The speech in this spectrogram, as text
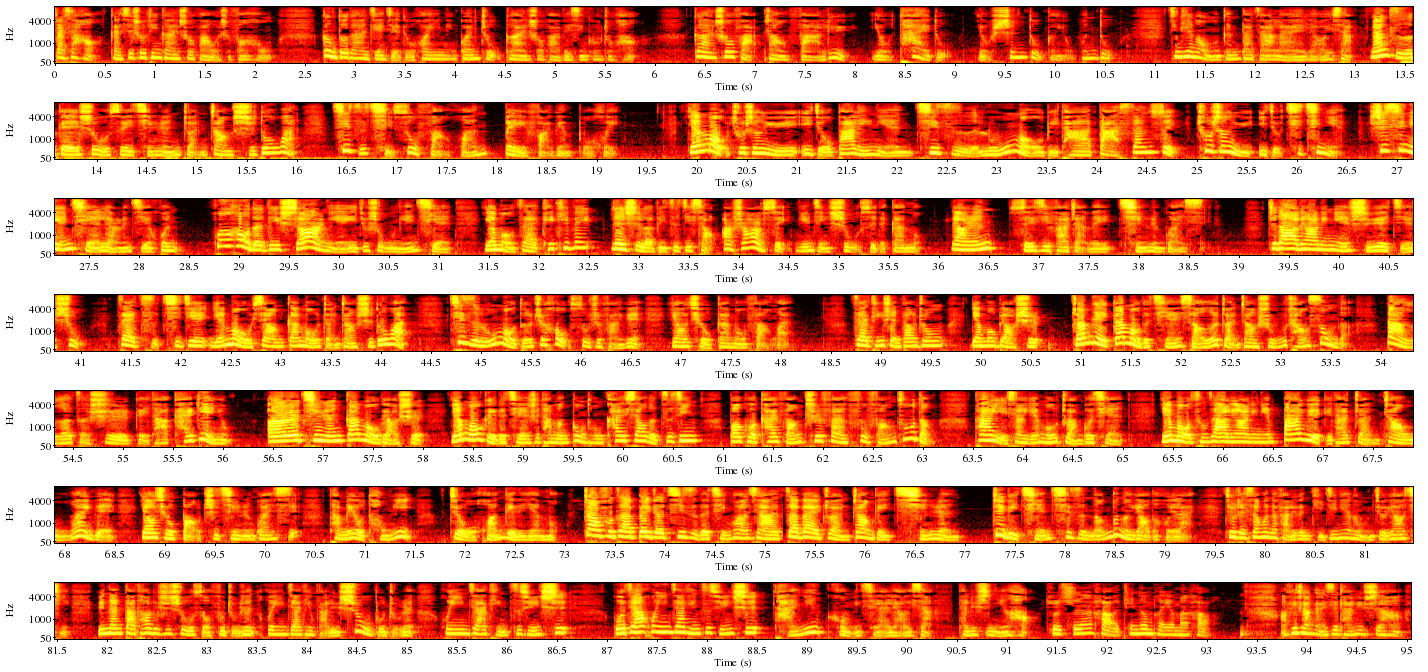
大家好，感谢收听个案说法，我是方红。更多的案件解读，欢迎您关注个案说法微信公众号。个案说法让法律有态度、有深度、更有温度。今天呢，我们跟大家来聊一下：男子给十五岁情人转账十多万，妻子起诉返还被法院驳回。严某出生于一九八零年，妻子卢某比他大三岁，出生于一九七七年。十七年前，两人结婚。婚后的第十二年，也就是五年前，严某在 KTV 认识了比自己小二十二岁、年仅十五岁的甘某，两人随即发展为情人关系，直到二零二零年十月结束。在此期间，严某向甘某转账十多万，妻子卢某得知后诉至法院，要求甘某返还。在庭审当中，严某表示，转给甘某的钱小额转账是无偿送的，大额则是给他开店用。而情人甘某表示，严某给的钱是他们共同开销的资金，包括开房、吃饭、付房租等。他也向严某转过钱，严某曾在二零二零年八月给他转账五万元，要求保持情人关系，他没有同意，就还给了严某。丈夫在背着妻子的情况下，在外转账给情人。这笔钱妻子能不能要得回来？就这相关的法律问题，今天呢，我们就邀请云南大韬律师事务所副主任、婚姻家庭法律事务部主任、婚姻家庭咨询师、国家婚姻家庭咨询师谭英和我们一起来聊一下。谭律师您好，主持人好，听众朋友们好。啊，非常感谢谭律师哈。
